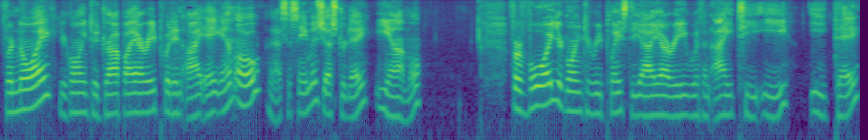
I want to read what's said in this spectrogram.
For Noi, you're going to drop IRE, put in IAMO, that's the same as yesterday, iamo. For Voi, you're going to replace the IRE with an ITE, ite.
